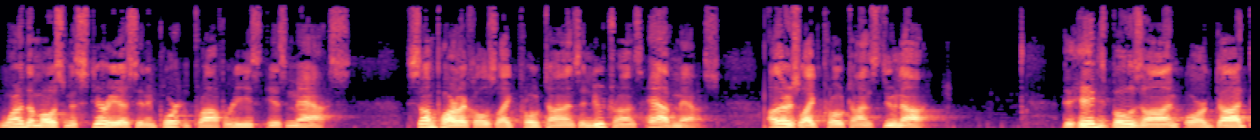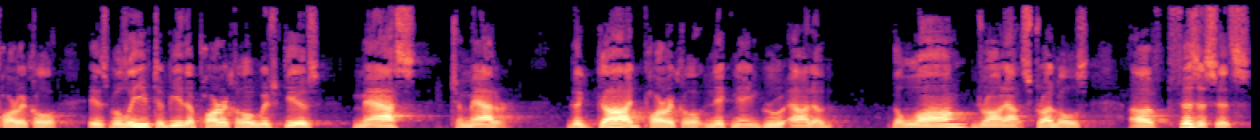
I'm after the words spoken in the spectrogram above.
One of the most mysterious and important properties is mass. Some particles, like protons and neutrons, have mass. Others, like photons, do not. The Higgs boson, or God particle, is believed to be the particle which gives mass to matter. The God particle nickname grew out of the long, drawn out struggles of physicists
